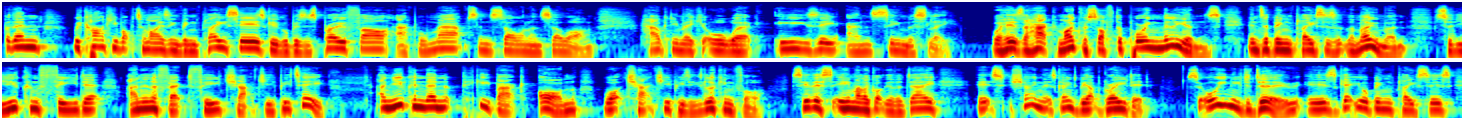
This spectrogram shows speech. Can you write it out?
But then we can't keep optimizing Bing Places, Google Business Profile, Apple Maps, and so on and so on. How can you make it all work easy and seamlessly? Well, here's the hack Microsoft are pouring millions into Bing Places at the moment so you can feed it and, in effect, feed ChatGPT. And you can then piggyback on what ChatGPT is looking for. See this email I got the other day? It's showing that it's going to be upgraded. So all you need to do is get your Bing Places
